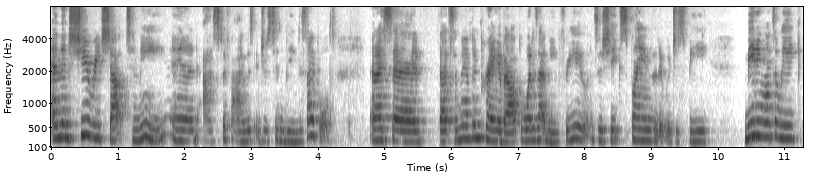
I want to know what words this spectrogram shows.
And then she reached out to me and asked if I was interested in being discipled. And I said, That's something I've been praying about, but what does that mean for you? And so she explained that it would just be meeting once a week,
